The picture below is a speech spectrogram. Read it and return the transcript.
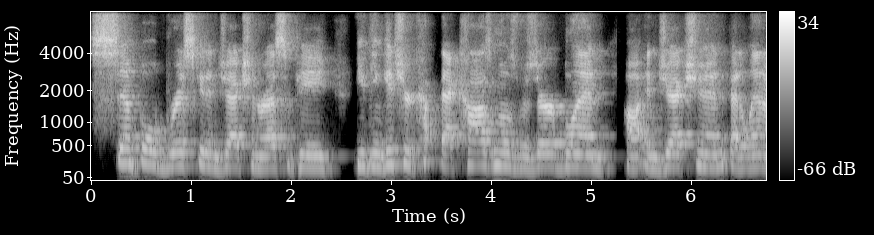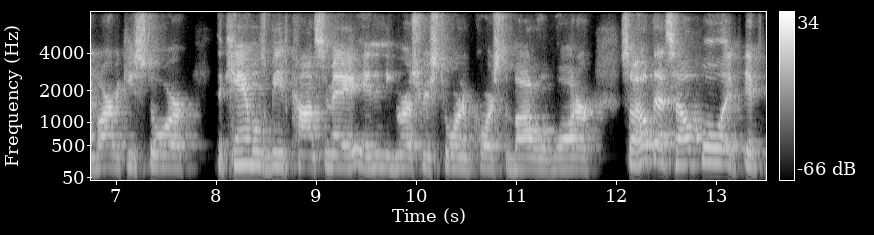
simple brisket injection recipe. You can get your that Kosmo's Reserve Blend uh, injection at Atlanta Barbecue Store, the Campbell's Beef Consomme in any grocery store, and of course the bottle of water. So I hope that's helpful. If, if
